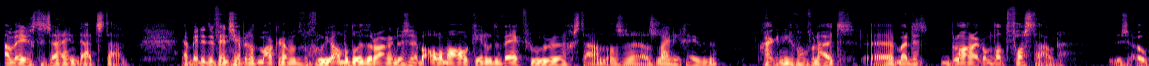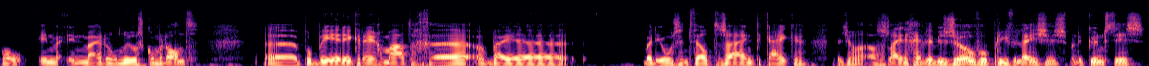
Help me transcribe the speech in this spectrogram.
aanwezig te zijn, daar te staan. Nou, bij de Defensie hebben we dat makkelijk, want we groeien allemaal door de rangen. Dus we hebben allemaal een keer op de werkvloer gestaan als, als leidinggevende ga ik in ieder geval vanuit. Maar het is belangrijk om dat vast te houden. Dus ook al in, in mijn rol nu als commandant, probeer ik regelmatig ook bij, bij de jongens in het veld te zijn, te kijken. Weet je wel, als leidinggever heb je zoveel privileges, maar de kunst is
